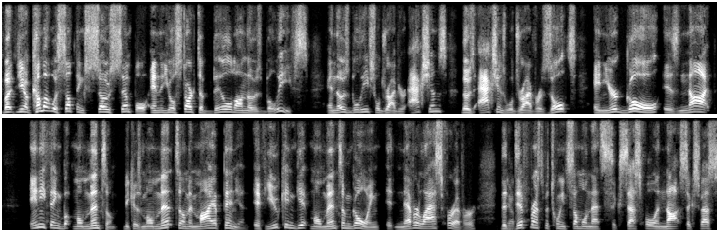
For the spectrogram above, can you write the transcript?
But you know, come up with something so simple, and you'll start to build on those beliefs. And those beliefs will drive your actions. Those actions will drive results. And your goal is not anything but momentum because momentum, in my opinion, if you can get momentum going, it never lasts forever. The Yep. difference between someone that's successful and not success,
